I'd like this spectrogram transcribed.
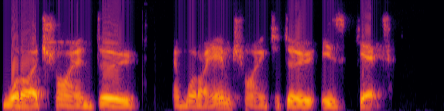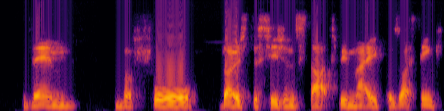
what I try and do, and what I am trying to do, is get them before those decisions start to be made. Because I think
